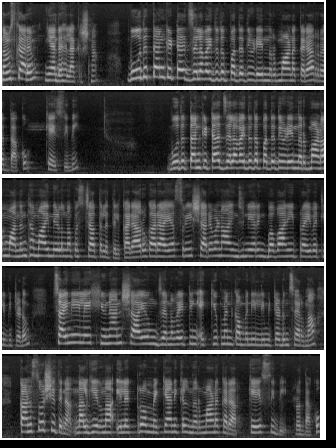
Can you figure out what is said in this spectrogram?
നമസ്കാരം ഞാൻ രഹല കൃഷ്ണ. ഭൂതത്താൻകെട്ട് ജലവൈദ്യുത പദ്ധതിയുടെ നിർമ്മാണ കരാർ റദ്ദാക്കും കെ സി ബി. ഭൂതത്താൻകിട്ട ജലവൈദ്യുത പദ്ധതിയുടെ നിർമ്മാണം അനന്തമായി നീളുന്ന പശ്ചാത്തലത്തിൽ കരാറുകാരായ ശ്രീ ശരവണ എഞ്ചിനീയറിംഗ് ഭവാനി പ്രൈവറ്റ് ലിമിറ്റഡും ചൈനയിലെ Hunan Shaoyang generating equipment company ലിമിറ്റഡും ചേർന്ന കൺസോഷ്യത്തിന് നൽകിയിരുന്ന ഇലക്ട്രോ മെക്കാനിക്കൽ നിർമ്മാണ കരാർ കെ സി ബി റദ്ദാക്കും.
